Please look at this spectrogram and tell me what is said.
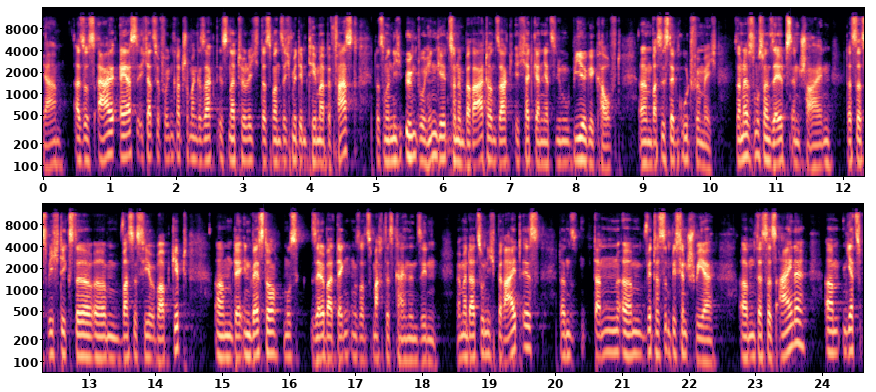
Ja, also das erste, ich hatte es ja vorhin gerade schon mal gesagt, ist natürlich, dass man sich mit dem Thema befasst, dass man nicht irgendwo hingeht zu einem Berater und sagt, ich hätte gern jetzt eine Immobilie gekauft. Ähm, was ist denn gut für mich? Sondern das muss man selbst entscheiden. Das ist das Wichtigste, ähm, was es hier überhaupt gibt. Ähm, der Investor muss selber denken, sonst macht es keinen Sinn. Wenn man dazu nicht bereit ist, dann, dann ähm, wird das ein bisschen schwer. Ähm, das ist das eine. Ähm, jetzt,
